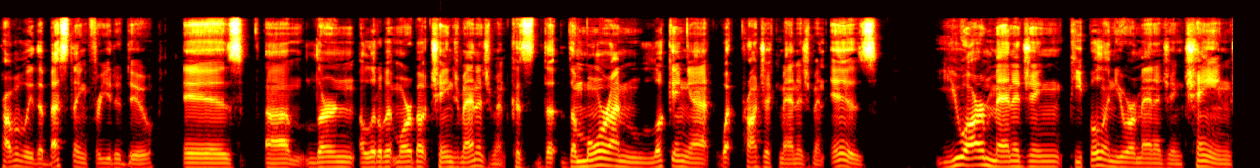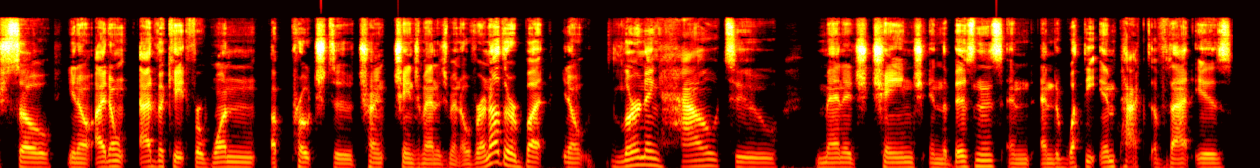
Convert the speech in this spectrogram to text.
probably the best thing for you to do is um, learn a little bit more about change management because the the more I'm looking at what project management is, you are managing people and you are managing change. So you know I don't advocate for one approach to tra- change management over another, but you know learning how to manage change in the business and and what the impact of that is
